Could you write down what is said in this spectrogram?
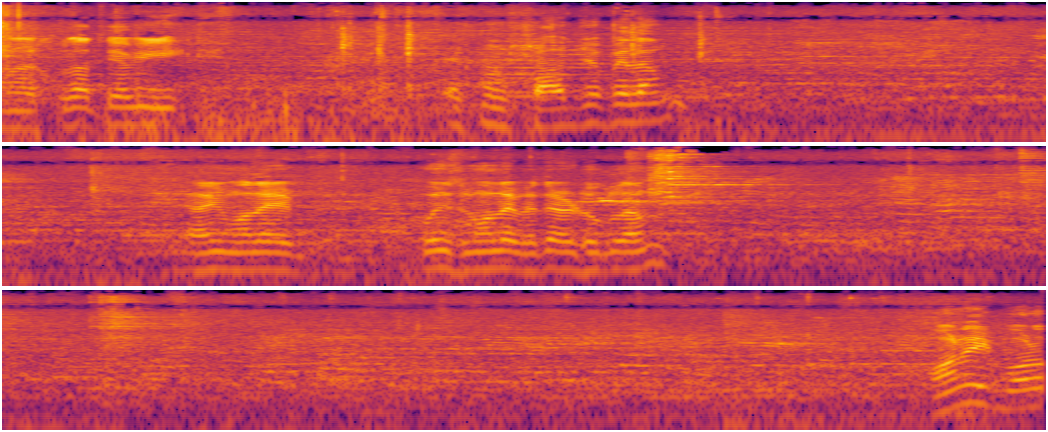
ওনার খোলাতে আমি একটু সাহায্য পেলাম। আমি মলে পুলিশ মলের ভেতরে ঢুকলাম। অনেক বড়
